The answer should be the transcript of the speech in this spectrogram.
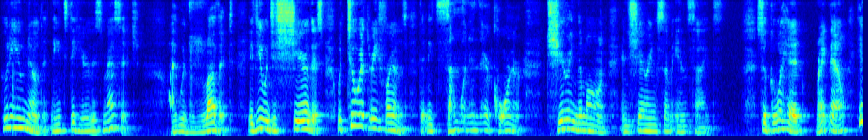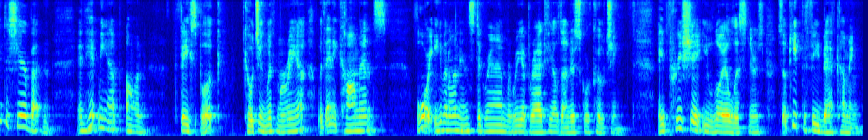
Who do you know that needs to hear this message? I would love it if you would just share this with two or three friends that need someone in their corner, cheering them on and sharing some insights. So go ahead right now, hit the share button and hit me up on Facebook, Coaching with Maria, with any comments, or even on Instagram, Maria Bradfield underscore coaching. I appreciate you, loyal listeners, so keep the feedback coming.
